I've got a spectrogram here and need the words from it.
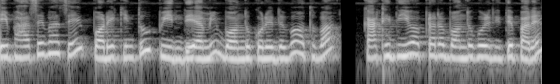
এই ভাঁজে ভাজে পরে কিন্তু পিন দিয়ে আমি বন্ধ করে দেব অথবা কাঠি দিয়েও আপনারা বন্ধ করে দিতে পারেন।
